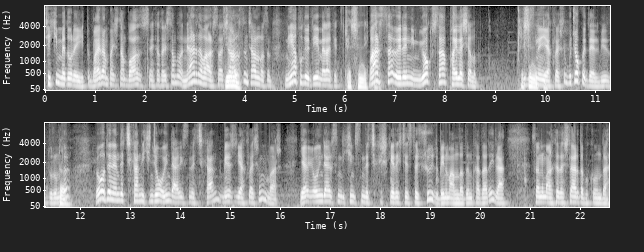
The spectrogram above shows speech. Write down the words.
çekinmedi oraya gitti. Bayrampaşa'dan Boğaziçi'ne kadar İstanbul'a nerede varsa Değil mi? çağırırsın çağırmasın. Ne yapılıyor diye merak etti. Kesinlikle. Varsa öğreneyim yoksa paylaşalım gibisinden Kesinlikle. yaklaştı. Bu çok özel bir durumdu. Evet. Ve o dönemde çıkan ikinci oyun dergisinde çıkan bir yaklaşım var. Ya oyun dergisinin ikincisinde çıkış gerekçesi de şuydu benim anladığım kadarıyla. Sanırım arkadaşlar da bu konuda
